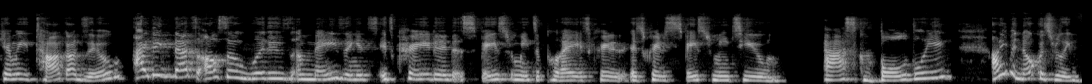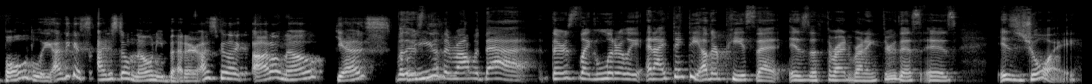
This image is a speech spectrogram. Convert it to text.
can we talk on Zoom? I think that's also what is amazing. It's, it's created a space for me to play. It's created, it's created space for me to ask boldly. I don't even know if it's really boldly. I think it's I just don't know any better. I just feel like, I don't know. Yes. But please. there's nothing wrong with that. There's like literally, and I think the other piece that is the thread running through this is is joy.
